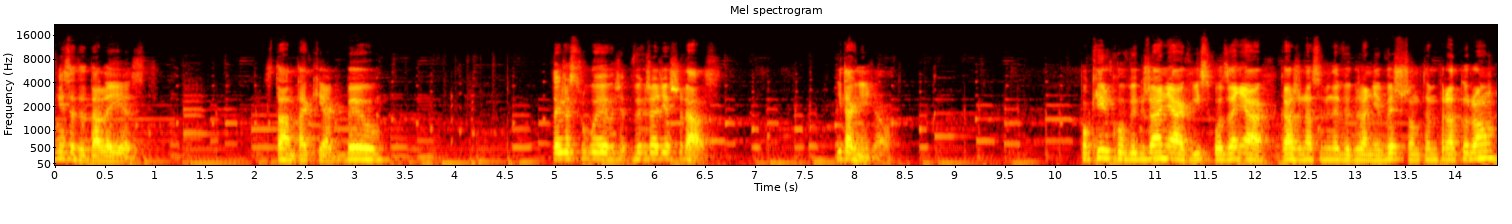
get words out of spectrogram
Niestety dalej jest stan taki jak był. Także spróbuję wy- wygrzać jeszcze raz. I tak nie działa. Po kilku wygrzaniach i schłodzeniach każde następne wygrzanie wyższą temperaturą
